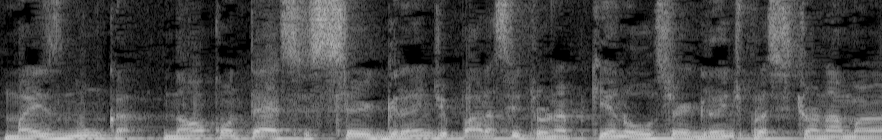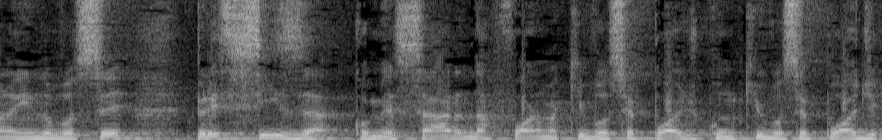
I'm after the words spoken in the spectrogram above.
mas nunca. Não acontece ser grande para se tornar pequeno ou ser grande para se tornar maior ainda. Você precisa começar da forma que você pode, com o que você pode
